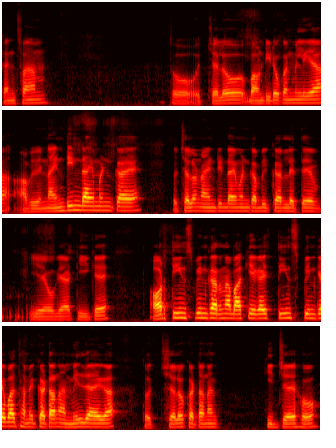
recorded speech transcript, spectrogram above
कंफर्म तो चलो बाउंटी टोकन मिल गया। अभी नाइनटीन डायमंड का है। तो चलो नाइनटीन डायमंड का भी कर लेते, ये हो गया, ठीक है। और तीन स्पिन करना बाकी है गाइस तीन स्पिन के बाद हमें कटाना मिल जाएगा। तो चलो कटाना की जय हो।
